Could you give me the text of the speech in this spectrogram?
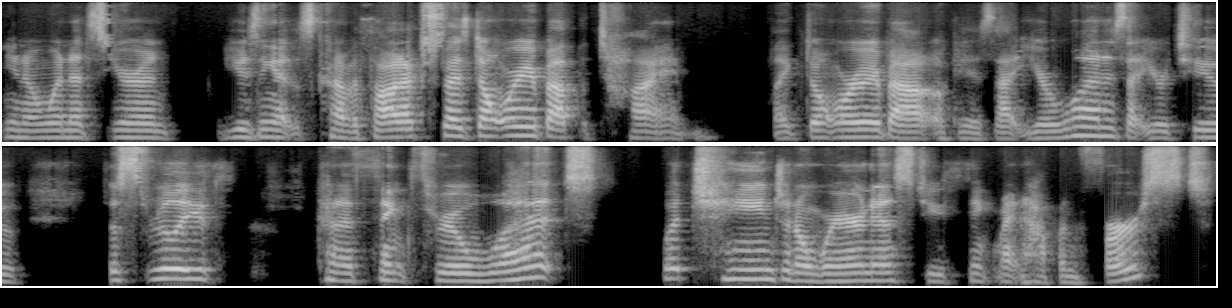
you know, when it's you're in, using it as kind of a thought exercise, don't worry about the time. Like, don't worry about, okay, is that year one? Is that year two? Just really kind of think through what what change and awareness do you think might happen first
